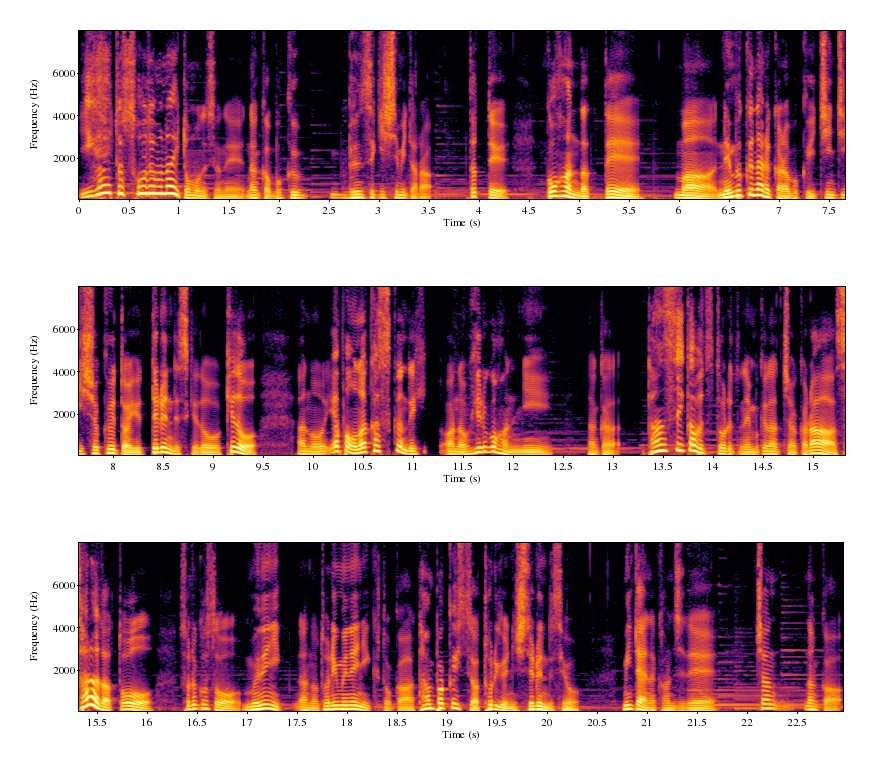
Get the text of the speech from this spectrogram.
意外とそうでもないと思うんですよね。なんか僕分析してみたら。だってご飯だってまあ眠くなるから僕一日一食とは言ってるんですけどけどあのやっぱお腹すくんであのお昼ご飯になんか炭水化物取ると眠くなっちゃうからサラダとそれこそ胸肉あの鶏胸肉とかタンパク質は取るようにしてるんですよ。みたいな感じでちゃんなんか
